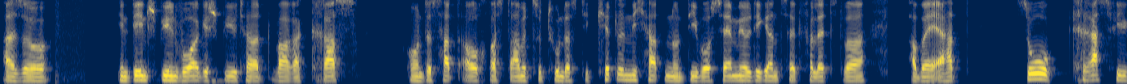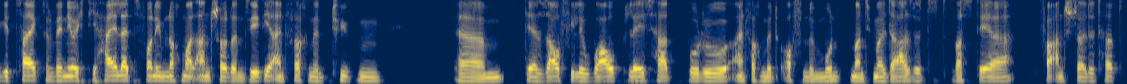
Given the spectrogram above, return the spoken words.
Also in den Spielen, wo er gespielt hat, war er krass. Und es hat auch was damit zu tun, dass die Kittel nicht hatten und Debo Samuel die ganze Zeit verletzt war. Aber er hat so krass viel gezeigt. Und wenn ihr euch die Highlights von ihm nochmal anschaut, dann seht ihr einfach einen Typen, ähm, der sau viele Wow-Plays hat, wo du einfach mit offenem Mund manchmal da sitzt, was der veranstaltet hat.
